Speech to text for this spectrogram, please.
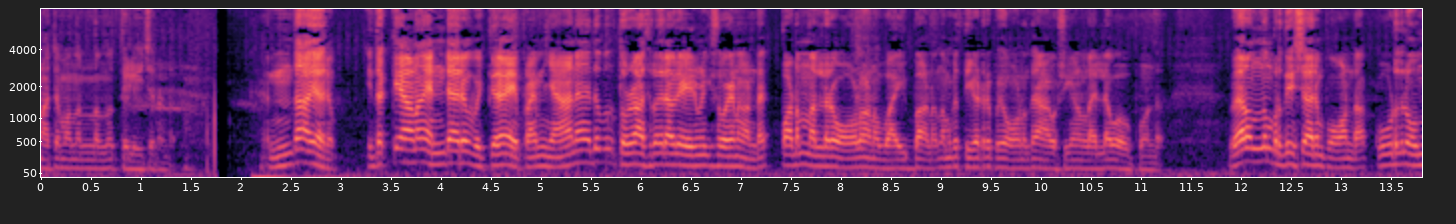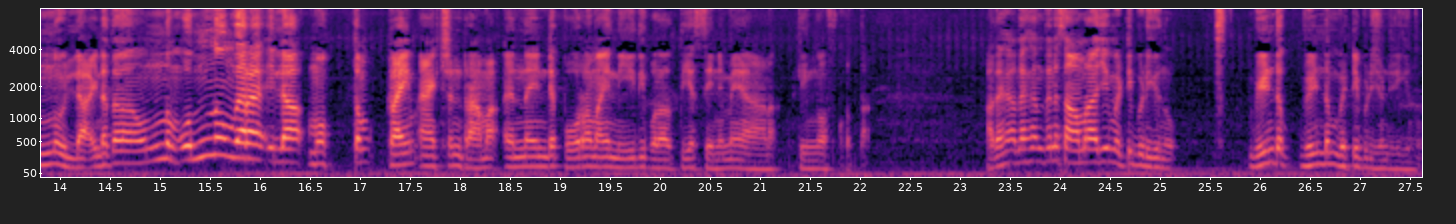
മാറ്റം വന്നിട്ടുണ്ടെന്ന് തെളിയിച്ചിട്ടുണ്ട്. എന്തായാലും ഇതൊക്കെയാണ് എന്റെ ഒരു വ്യക്തിപരമായ അഭിപ്രായം. ഞാൻ ഇത് തൊഴിലാശ്രയ രാവിലെ ഏഴ് മണിക്ക് ഷോയാണ് കണ്ടത്. പടം നല്ലൊരു ഓളാണ് വൈബാണ്. നമുക്ക് തിയേറ്ററിൽ പോയി ഓണത്തിന് ആഘോഷിക്കാനുള്ള എല്ലാ വകുപ്പും ഉണ്ട്. വേറെ ഒന്നും പ്രതീക്ഷ ആരും പോകണ്ട. കൂടുതൽ ഒന്നുമില്ല. ഇതിന്റെ അകത്ത് ഒന്നും ഒന്നും വേറെ ഇല്ല. മൊത്തം ക്രൈം ആക്ഷൻ ഡ്രാമ എന്നതിന്റെ പൂർണമായി നീതി പുലർത്തിയ സിനിമയാണ് കിങ് ഓഫ് കൊത്ത അദ്ദേഹം അദ്ദേഹത്തിന് സാമ്രാജ്യം വെട്ടിപ്പിടിക്കുന്നു. വീണ്ടും വീണ്ടും വെട്ടിപ്പിടിച്ചുകൊണ്ടിരിക്കുന്നു.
